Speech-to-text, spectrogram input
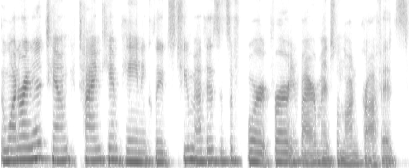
The One Ride at a Time campaign includes two methods of support for our environmental nonprofits.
